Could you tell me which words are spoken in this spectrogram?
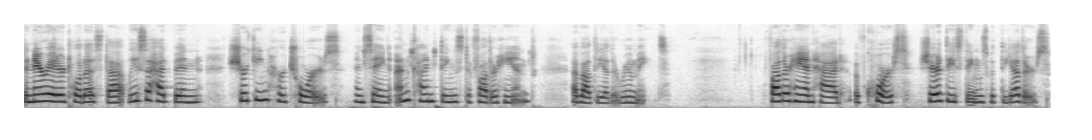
The narrator told us that Lisa had been shirking her chores and saying unkind things to Father Hand about the other roommates. Father Hand had, of course, shared these things with the others,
